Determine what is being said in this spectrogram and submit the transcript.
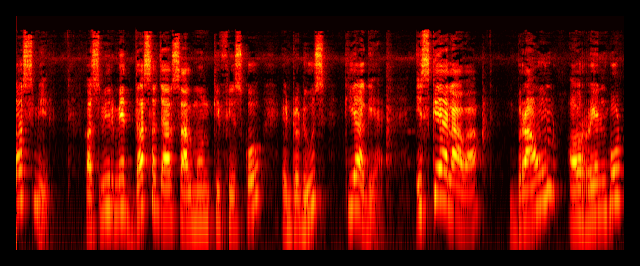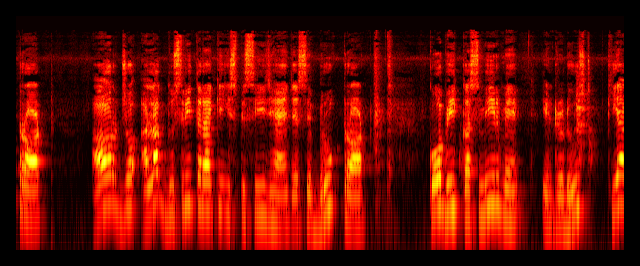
Kashmir Kashmir में 10,000 सालमोन की फिश को इंट्रोड्यूस किया गया है इसके अलावा ब्राउन और रेनबो ट्रॉट और जो अलग दूसरी तरह की स्पीसीज हैं जैसे ब्रूक ट्रॉट को भी कश्मीर में इंट्रोड्यूस्ड किया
